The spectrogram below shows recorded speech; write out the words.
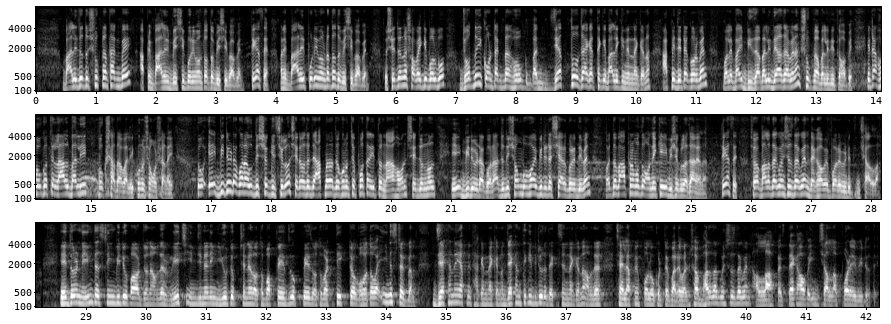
বালি যত শুকনো থাকবে, আপনি বালির বেশি পরিমাণ তত বেশি পাবেন, ঠিক আছে? মানে বালির পরিমাণটা তত বেশি পাবেন। তো সেজন্য সবাইকে বলব, যতই কন্ট্রাক্টর হোক, বা যত জায়গা থেকে বালি কিনেন না কেন, আপনি যেটা করবেন, বলে ভাই ভিজা বালি দেওয়া যাবে না, শুকনা বালি দিতে হবে। এটা হোক হচ্ছে লাল বালি, হোক সাদা বালি, কোনো সমস্যা নাই। তো এই ভিডিওটা করার উদ্দেশ্য কি ছিল? সেটা হচ্ছে যে আপনারা যখন হচ্ছে প্রতারিত না হন, সেজন্য এই ভিডিওটা করা। যদি সম্ভব হয়, ভিডিওটা শেয়ার করে দিবেন। হয়তো আপনার মতো অনেকেই এই বিষয়গুলো জানে না। ঠিক আছে? সবাই ভালো থাকবেন, সুস্থ থাকবেন। দেখা হবে পরের ভিডিওতে ইনশাল্লাহ এই ধরনের ইন্টারেস্টিং ভিডিও পাওয়ার জন্য আমাদের রিচ ইঞ্জিনিয়ারিং ইউটিউব চ্যানেল অথবা ফেসবুক পেজ অথবা টিকটক অথবা ইনস্টাগ্রাম যেখানেই আপনি থাকেন না কেন, যেখান থেকে ভিডিওটা দেখছেন না কেন, আমাদের চাইলে আপনি ফলো করতে পারেন। সব ভালো থাকবেন, সুস্থ থাকবেন। আল্লাহ হাফেজ। দেখা হবে ইনশাল্লাহ পরের ভিডিওতে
